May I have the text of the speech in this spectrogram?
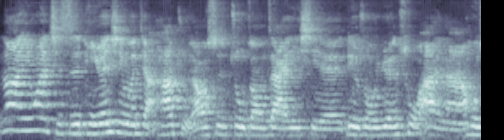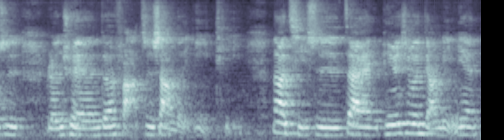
那因为其实平原新闻奖它主要是注重在一些，例如说冤错案啊，或是人权跟法治上的议题。那其实，在平原新闻奖里面，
